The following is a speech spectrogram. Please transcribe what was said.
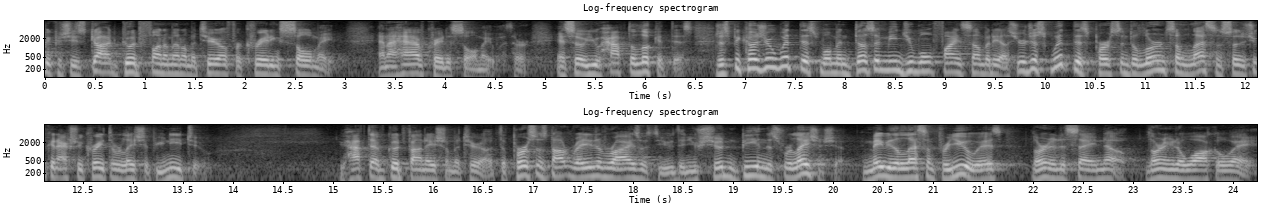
because she's got good fundamental material for creating soulmate. And I have created soulmate with her. And so you have to look at this. Just because you're with this woman doesn't mean you won't find somebody else. You're just with this person to learn some lessons so that you can actually create the relationship you need to. You have to have good foundational material. If the person's not ready to rise with you, then you shouldn't be in this relationship. And maybe the lesson for you is learning to say no, learning to walk away,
